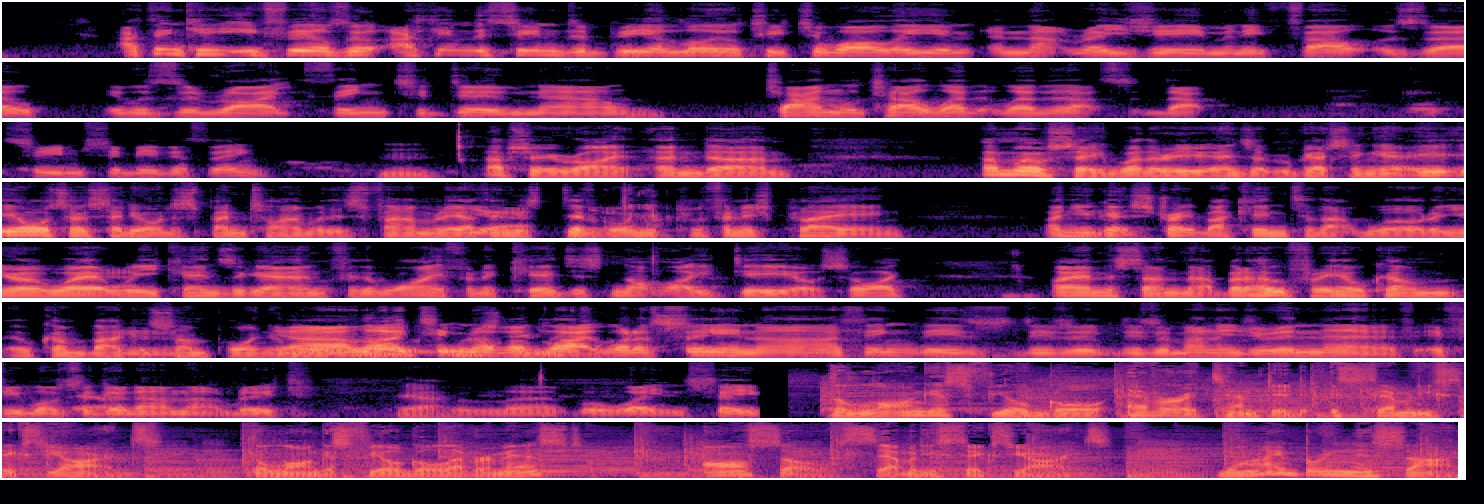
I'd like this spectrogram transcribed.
I think he, he, feels that I think there seemed to be a loyalty to Ole and, and, that regime, and he felt as though it was the right thing to do. Now, mm. time will tell whether whether that's that seems to be the thing. Mm. Absolutely right, and. Um, and we'll see whether he ends up regretting it. He also said he wanted to spend time with his family. I yeah. think it's difficult when you finish playing and you get straight back into that world and you're away yeah. at weekends again for the wife and the kids. It's not ideal. So I, I understand that, but hopefully he'll come. He'll come back mm. at some point. Yeah, we'll, I liked we'll, him. We'll I like what I've seen. I think there's there's a there's a manager in there if, if he wants yeah. to go down that route. Yeah, we'll uh, we'll wait and see. The longest field goal ever attempted is 76 yards. The longest field goal ever missed, also 76 yards. Why bring this up?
